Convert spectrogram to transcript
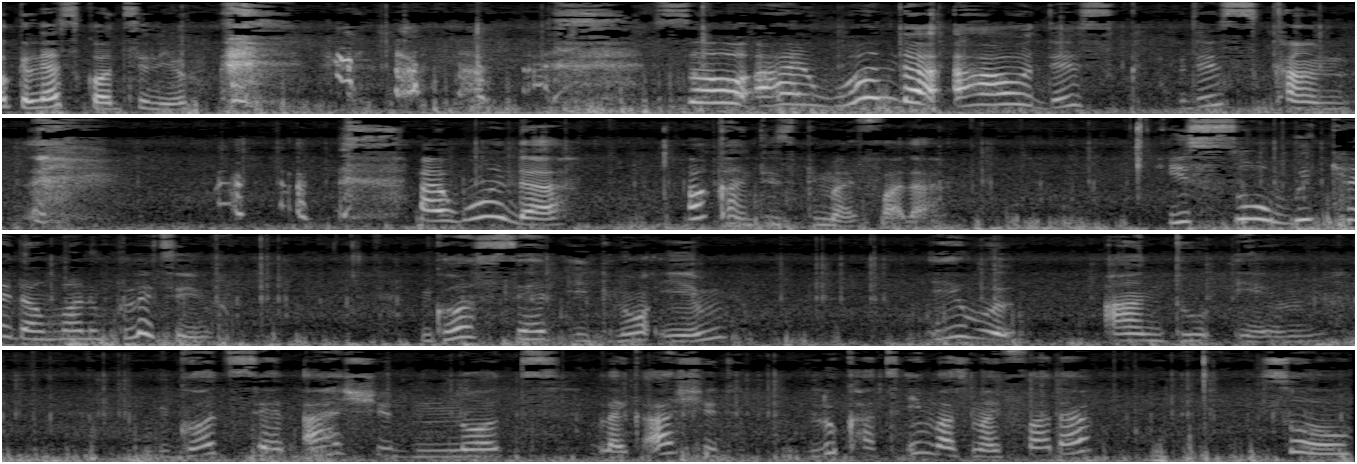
okay let's continue. So i wonder how this this can i wonder how can this be my father? He's so wicked and manipulative. God said ignore him. He will undo him. God said i should not like i should look at him as my father. So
